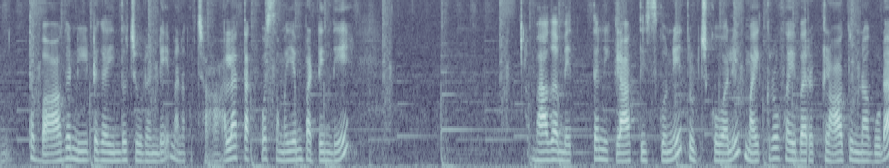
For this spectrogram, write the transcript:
ఎంత బాగా నీట్గా అయిందో చూడండి. మనకు చాలా తక్కువ సమయం పట్టింది. బాగా మెత్తని క్లాత్ తీసుకొని తుడుచుకోవాలి. మైక్రో ఫైబర్ క్లాత్ ఉన్నా కూడా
